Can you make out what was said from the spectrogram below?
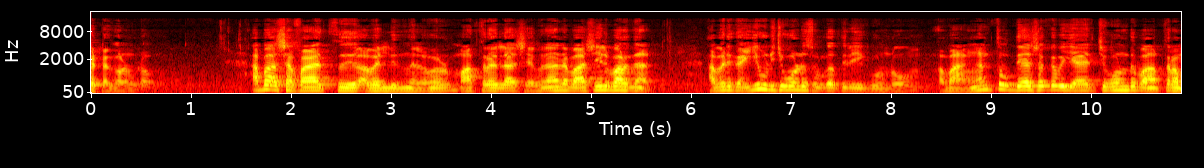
ഘട്ടങ്ങളുണ്ടാവും. അപ്പോൾ ആ ഷഫായത്ത് അവരിൽ നിലകൊള്ളും. മാത്രമല്ല ഷെഹുനാന്റെ ഭാഷയിൽ പറഞ്ഞാൽ അവർ കൈ പിടിച്ചുകൊണ്ട് സ്വർഗത്തിലേക്ക് കൊണ്ടുപോകും. അപ്പോൾ അങ്ങനത്തെ ഉദ്ദേശമൊക്കെ വിചാരിച്ചുകൊണ്ട് മാത്രം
